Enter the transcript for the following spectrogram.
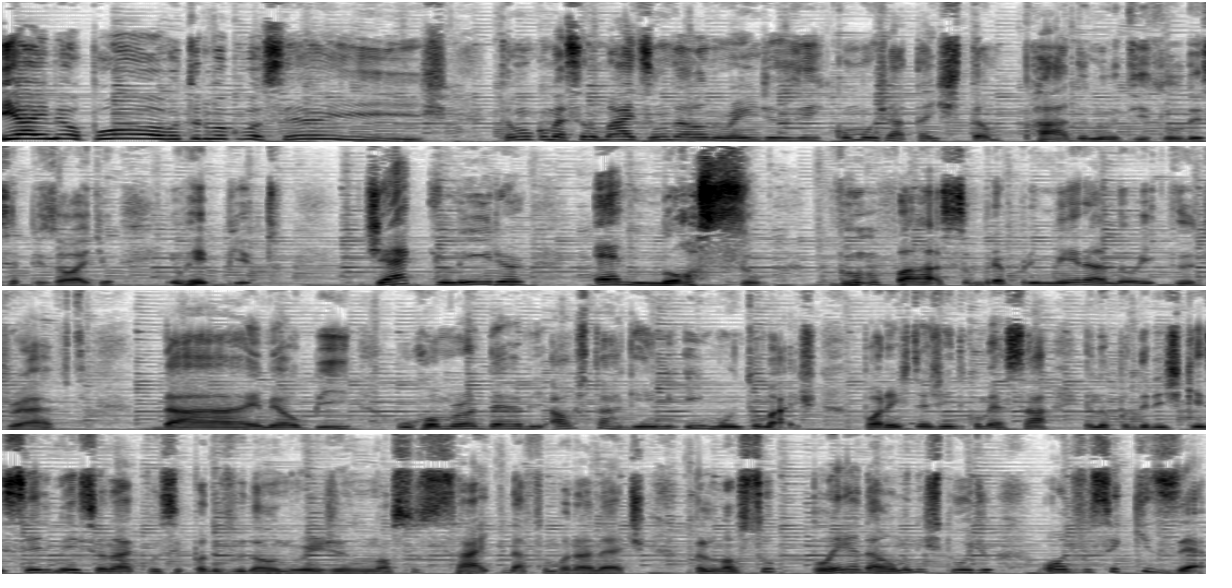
E aí, meu povo, tudo bom com vocês? Estamos começando mais um da Lone Rangers e como já está estampado no título desse episódio, eu repito, Jack Leader é nosso! Vamos falar sobre a primeira noite do draft da MLB, o Home Run Derby, All-Star Game e muito mais. Porém, antes da gente começar, eu não poderia esquecer de mencionar que você pode ajudar o Rangers no nosso site da Fambonanet, pelo nosso player da Omni Studio, onde você quiser.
